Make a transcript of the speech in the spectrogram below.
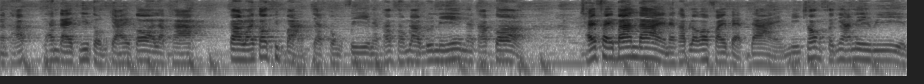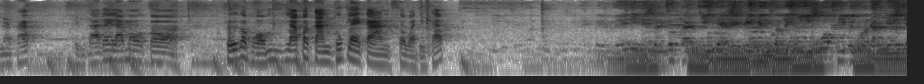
นะครับ ท่านใดที่สนใจก็ราคา 990 บาทจัดส่งฟรีนะครับสำหรับรุ่นนี้นะครับก็ใช้ไฟบ้านได้นะครับ แล้วก็ไฟแบตได้ มีช่องสัญญาณ AV นะครับ สินค้าได้รับมอก ซื้อกับผมรับประกันทุกรายการสวัสดีครับ Ready นี่เป็นตัวการจริงแต่เป็นคนละอีพวกพี่เป็นคนดักเดียวใจ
